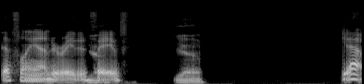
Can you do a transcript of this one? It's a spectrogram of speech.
Definitely underrated fave. Yeah. Yeah.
